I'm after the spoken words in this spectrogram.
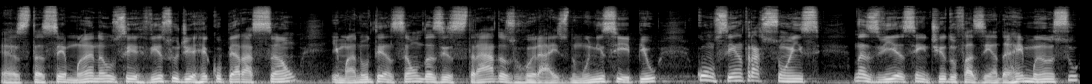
Esta semana, o Serviço de Recuperação e Manutenção das Estradas Rurais no município concentra ações nas vias sentido Fazenda Remanso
